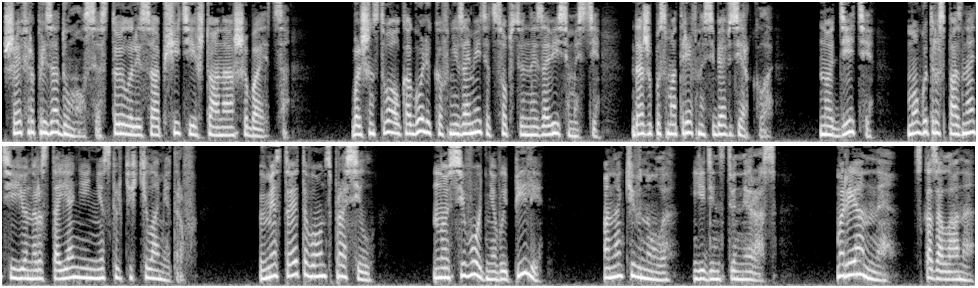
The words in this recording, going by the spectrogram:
Шефер призадумался, стоило ли сообщить ей, что она ошибается. Большинство алкоголиков не заметят собственной зависимости, даже посмотрев на себя в зеркало. Но дети могут распознать ее на расстоянии нескольких километров. Вместо этого он спросил, «Но сегодня вы пили?» Она кивнула, единственный раз. «Марианне», — сказала она,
